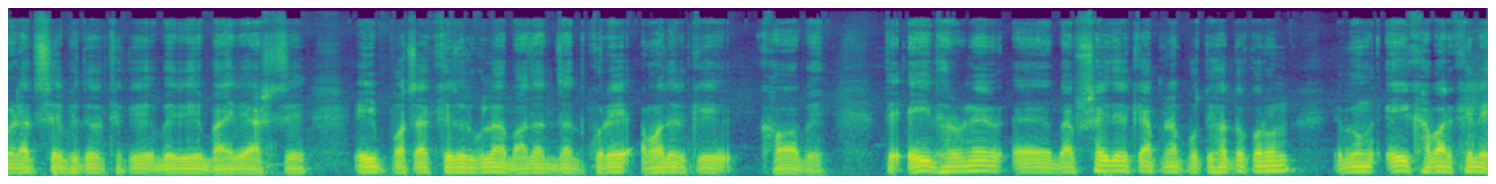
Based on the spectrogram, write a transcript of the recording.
বেড়াচ্ছে ভিতর থেকে বেরিয়ে বাইরে আসছে এই পচা খেজুরগুলা বাজারজাত করে আমাদেরকে খাওয়াবে। তো এই ধরনের ব্যবসায়ীদেরকে আপনারা প্রতিহত করুন এবং এই খাবার খেলে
